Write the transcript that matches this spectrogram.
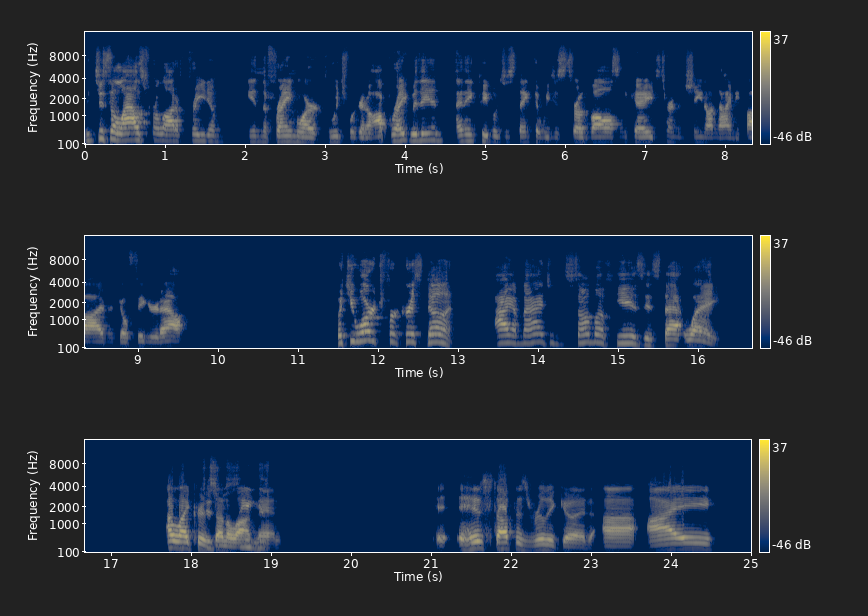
it just allows for a lot of freedom in the framework which we're going to operate within. I think people just think that we just throw the balls in the cage, turn the machine on 95, and go figure it out. But you worked for Chris Dunn. I imagine some of his is that way. I like Chris just Dunn a lot, man. His stuff is really good. Uh, I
